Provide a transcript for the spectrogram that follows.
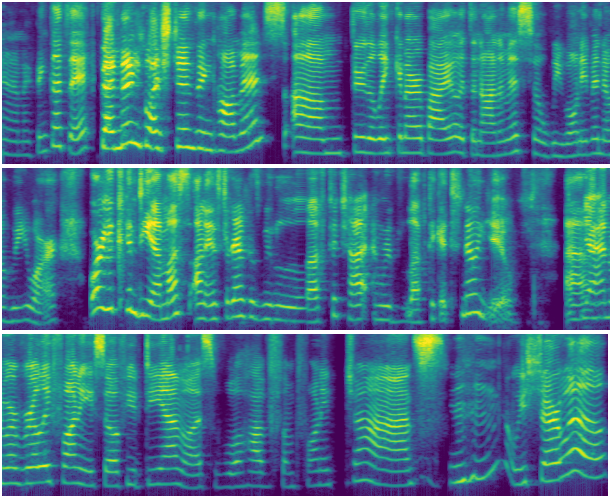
And I think that's it. Send in questions and comments um, through the link in our bio. It's anonymous, so we won't even know who you are. Or you can DM us on Instagram because we love to chat and we'd love to get to know you. Um, yeah, and we're really funny. So if you DM us, we'll have some funny chats. hmm we sure will.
